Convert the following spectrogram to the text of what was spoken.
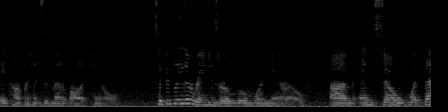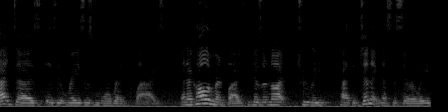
a comprehensive metabolic panel, typically the ranges are a little more narrow. Um, and so what that does is it raises more red flags. And I call them red flags because they're not truly pathogenic necessarily,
